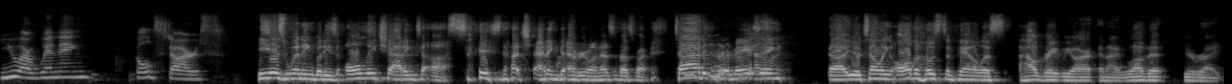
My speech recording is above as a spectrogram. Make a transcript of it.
you are winning gold stars. He is winning, but he's only chatting to us. he's not chatting to everyone. That's the best part. Todd, you're amazing. Uh, you're telling all the hosts and panelists how great we are, and I love it. You're right.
